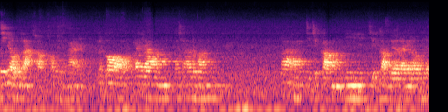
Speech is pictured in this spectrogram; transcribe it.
เชียลเป็นหลักครับเข้าถึงง่ายแล้วก็พยายามประชาสัมพันธ์ว่ากิจกรรมมีกิจกรรมหรืออะไรเราจะ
